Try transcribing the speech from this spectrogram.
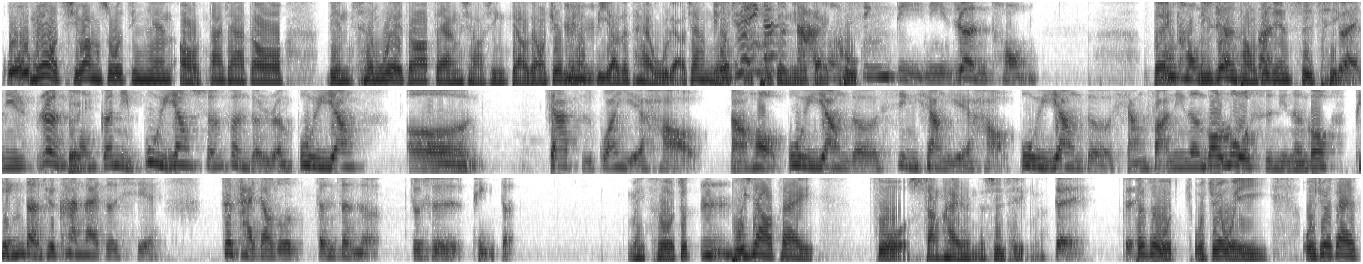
我没有期望说今天哦，大家都连称谓都要非常小心标准，我觉得没有必要，这太无聊。这样牛仔裤跟牛仔裤，心底你认同，对，你认同这件事情，对你认同跟你不一样身份的人，不一样呃价值观也好，然后不一样的性向也好，不一样的想法，你能够落实，你能够平等去看待这些，这才叫做真正的就是平等。没错，就不要再做伤害人的事情了。对、嗯，对，这是我我觉得唯一，我觉得在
